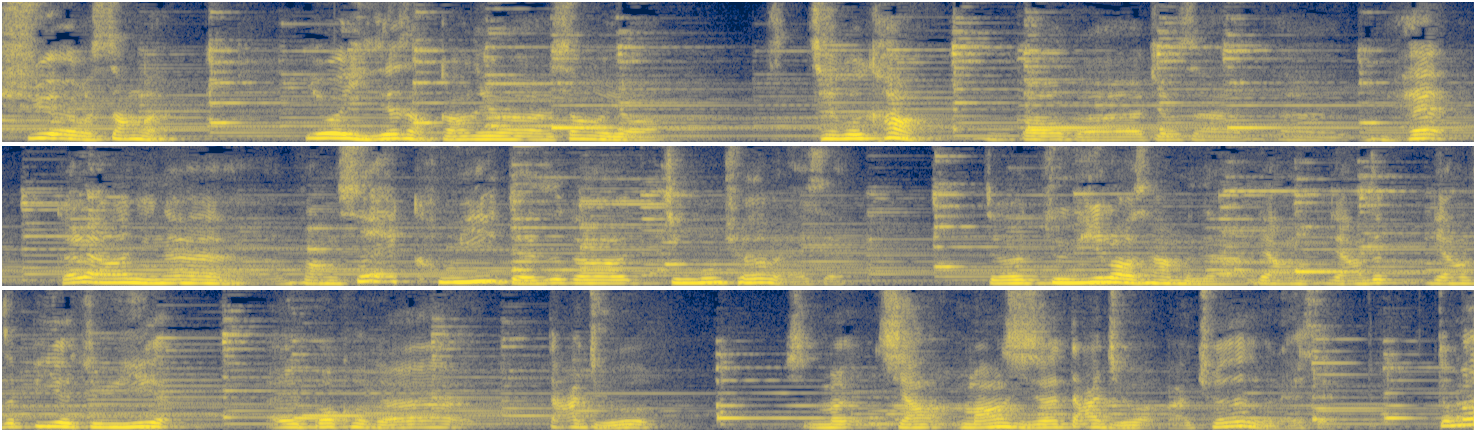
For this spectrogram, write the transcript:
需要一个双核，因为现在上港那个双后腰蔡慧康到搿叫啥呃于海搿两个人呢，防守还可以，但是搿进攻确实勿来三。这个转移咯啥物事，两两只两只边个转移，还有包括搿带球，什么像往前头带球啊，确实勿来三。葛末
